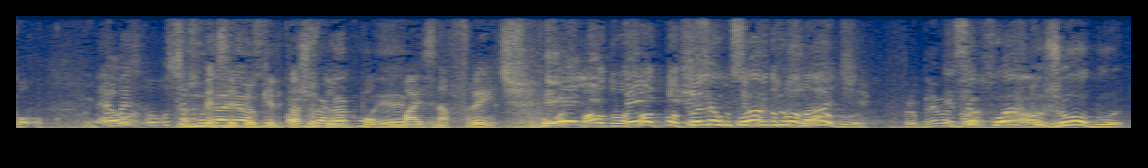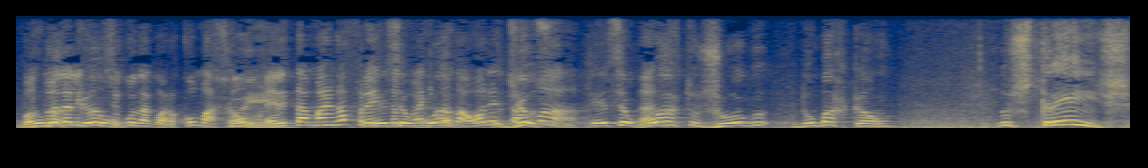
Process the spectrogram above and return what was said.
É, então, é, mas você não percebeu que ele está jogando um pouco ele. mais na frente? O Oswaldo, Oswaldo botou ele como segundo volante. Problema Esse é o quarto jogo Botou do ele ali como segundo agora. Com o Marcão, ele está mais na frente. Esse é o quarto, toda hora ele Edilson, tá uma, esse é o né? quarto jogo do Marcão. Nos três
